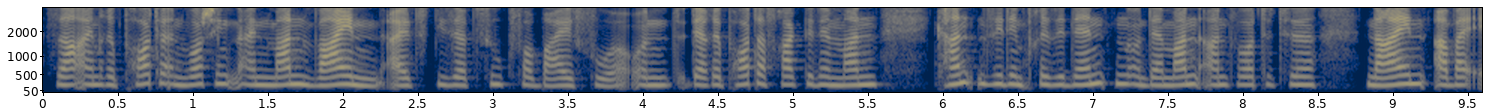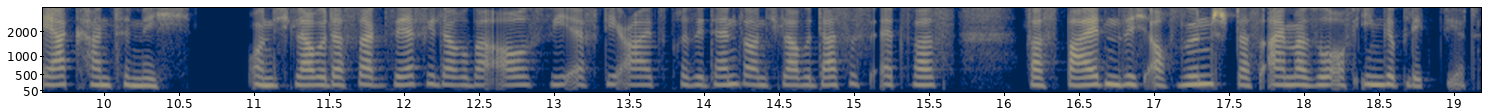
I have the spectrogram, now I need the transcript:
sah ein Reporter in Washington einen Mann weinen, als dieser Zug vorbeifuhr. Und der Reporter fragte den Mann, kannten Sie den Präsidenten? Und der Mann antwortete, nein, aber er kann kannte mich. Und ich glaube, das sagt sehr viel darüber aus, wie FDR als Präsident war. Und ich glaube, das ist etwas, was Biden sich auch wünscht, dass einmal so auf ihn geblickt wird.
